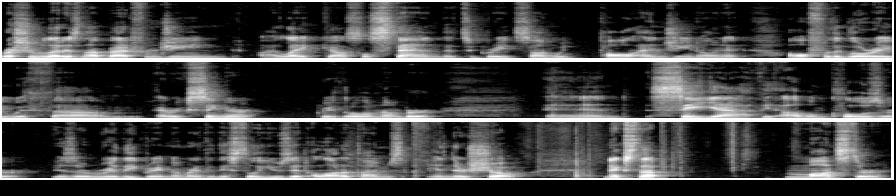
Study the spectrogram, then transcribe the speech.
Russian Roulette is not bad from Gene. I like also Stand. It's a great song with Paul and Gene on it. All for the Glory with um, Eric Singer. Great little number and Say Yeah, the album closer, is a really great number. I think they still use it a lot of times in their show. Next up, Monster.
